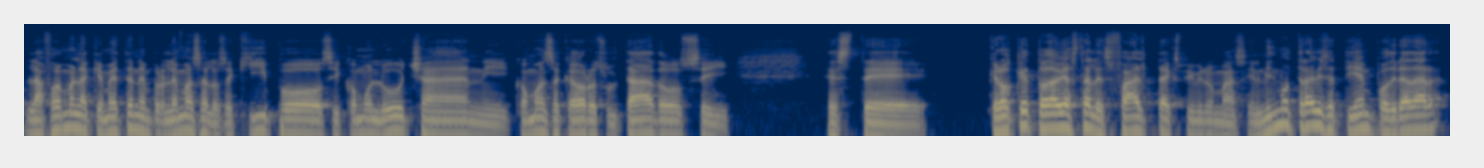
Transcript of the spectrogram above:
La forma en la que meten en problemas a los equipos y cómo luchan y cómo han sacado resultados y este creo que todavía hasta les falta exprimir más. El mismo Travis Etienne podría dar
